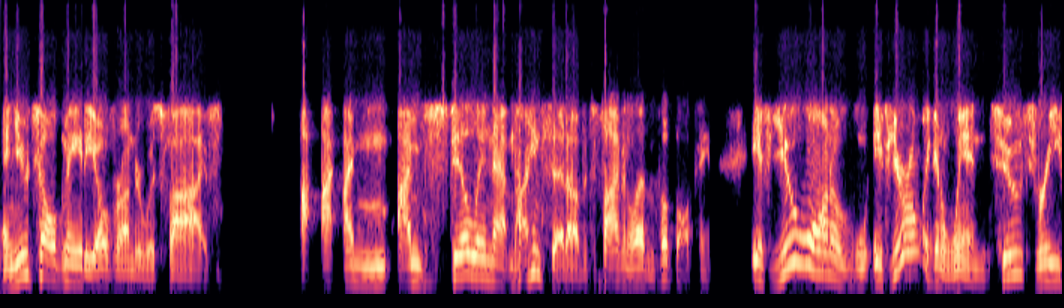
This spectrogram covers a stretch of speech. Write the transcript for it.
and you told me the over under was five, I, I'm I'm still in that mindset of it's a five and eleven football team. If you want to, if you're only going to win two, three,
